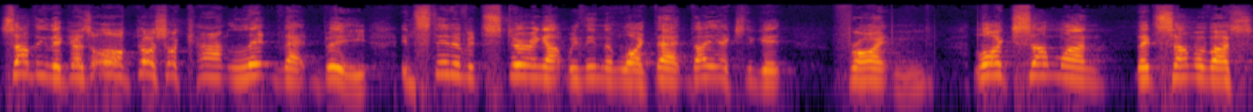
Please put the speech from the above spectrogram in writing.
something that goes, oh gosh, I can't let that be. Instead of it stirring up within them like that, they actually get frightened, like someone that some of us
